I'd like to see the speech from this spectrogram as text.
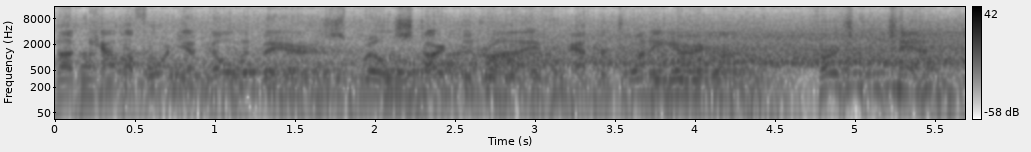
The California Golden Bears will start the drive at the 20-yard line. First and 10.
